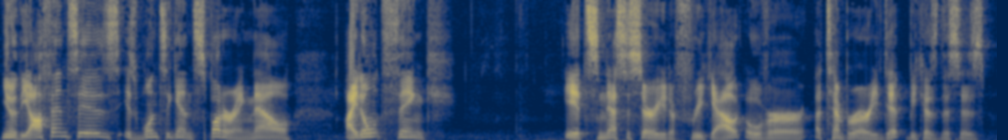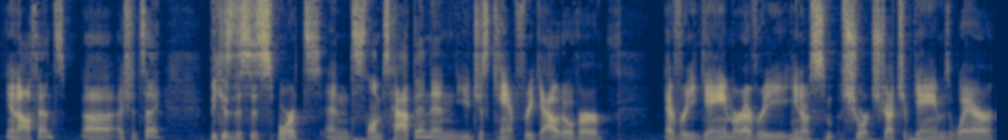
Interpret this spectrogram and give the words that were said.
you know, the offense is is once again sputtering. Now, I don't think it's necessary to freak out over a temporary dip because this is in offense, uh, I should say, because this is sports and slumps happen, and you just can't freak out over every game or every you know short stretch of games where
